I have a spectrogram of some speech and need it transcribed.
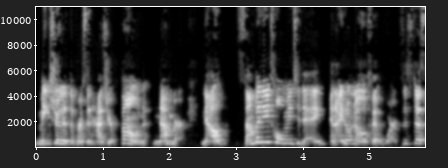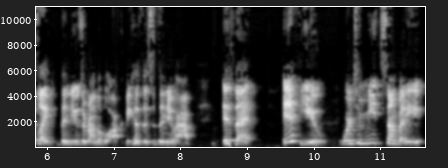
make sure that the person has your phone number. Now, somebody told me today, and I don't know if it works, it's just like the news around the block because this is a new app, is that if you were to meet somebody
